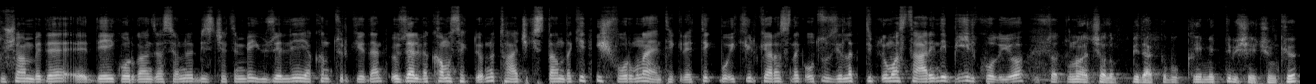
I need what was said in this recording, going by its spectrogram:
Duşanbe'de e, DEİK organizasyonunda biz Çetin Bey 150'ye yakın Türkiye'den özel ve kamu sektörünü Tacikistan'daki iş forumuna entegre ettik. Bu iki ülke arasındaki 30 yıllık diplomas tarihinde bir ilk oluyor. Üstad bunu açalım. Bir dakika bu kıymetli bir şey çünkü.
